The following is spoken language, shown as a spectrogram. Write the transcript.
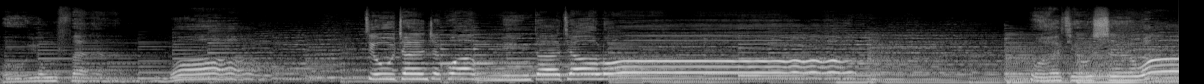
不用粉墨，就站在光明的角落，我就是我。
